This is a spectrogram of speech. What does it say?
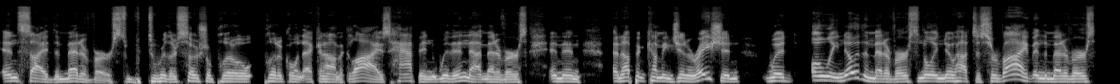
inside the metaverse to where their social political, political and economic lives happen within that metaverse and then an up and coming generation would only know the metaverse and only know how to survive in the metaverse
